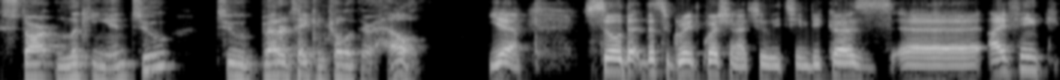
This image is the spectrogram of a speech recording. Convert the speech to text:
start looking into to better take control of their health? Yeah. So that, that's a great question, actually, Tim, because uh, I think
